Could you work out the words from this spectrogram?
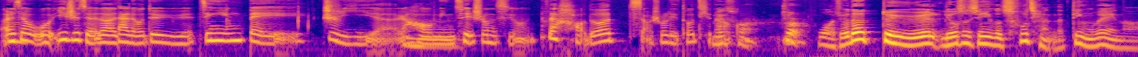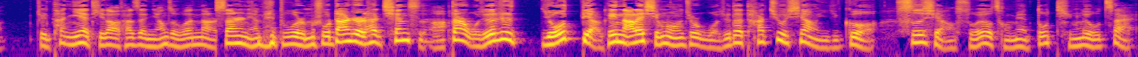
而且我一直觉得大刘对于精英被质疑，然后民粹盛行，在好多小说里都提到过。就是我觉得，对于刘慈欣一个粗浅的定位呢，就他你也提到他在娘子湾那儿三十年没读过什么书，当然这是他的谦词啊。但是我觉得这有点可以拿来形容，就是我觉得他就像一个思想所有层面都停留在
